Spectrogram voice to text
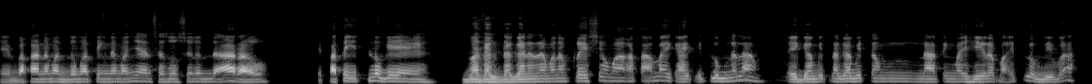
Eh baka naman dumating naman yan sa susunod na araw, eh pati itlog eh, madagdagan na naman ang presyo mga katamay, kahit itlog na lang. Eh gamit na gamit ng nating mahihirap ang itlog, di ba?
